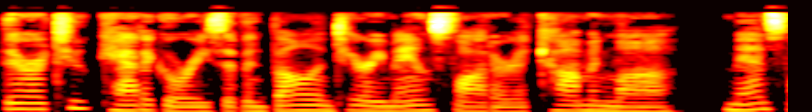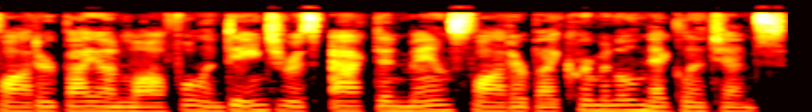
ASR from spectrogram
There are two categories of involuntary manslaughter at common law manslaughter by unlawful and dangerous act and manslaughter by criminal negligence.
